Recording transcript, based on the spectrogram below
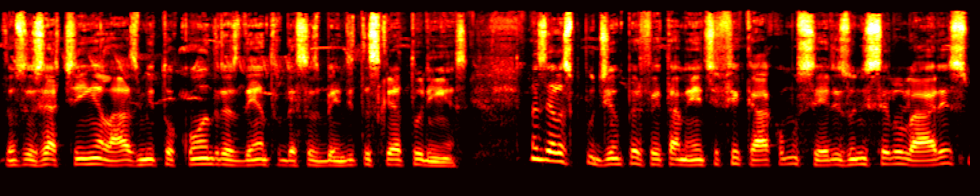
então você já tinha lá as mitocôndrias dentro dessas benditas criaturinhas, mas elas podiam perfeitamente ficar como seres unicelulares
